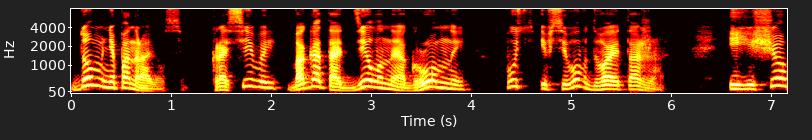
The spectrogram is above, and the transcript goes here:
Дом мне понравился. Красивый, богато отделанный, огромный, пусть и всего в два этажа. И еще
